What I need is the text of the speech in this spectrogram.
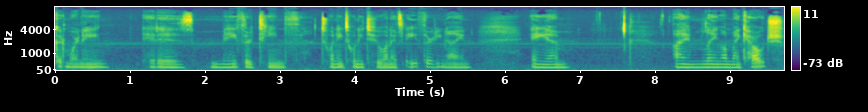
Good morning. It is May 13th, 2022 and it's 8:39 a.m. I'm laying on my couch,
